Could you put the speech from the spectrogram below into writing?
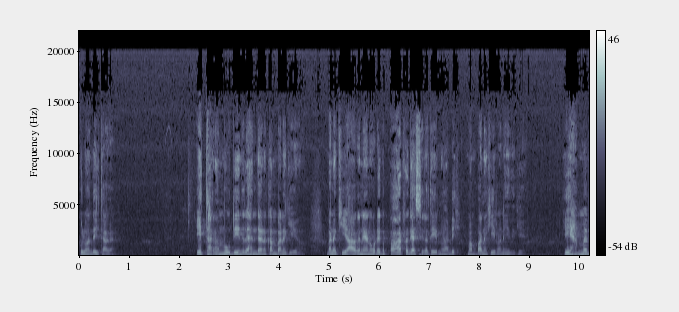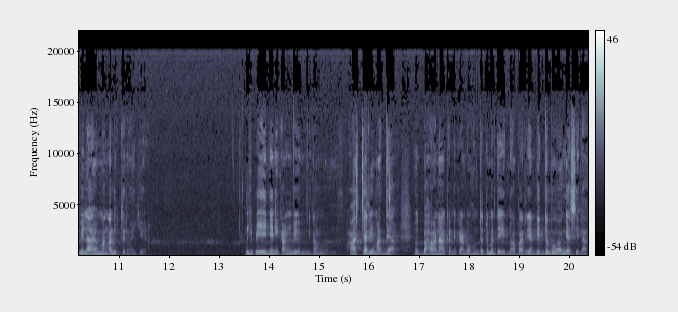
පුළුවන් ද හිතා ගන්න. ඒ තරම්ම උදේ ඉඳලා හැන්ද වෙනකම් බණ කියනවා. බණ කියාගෙන යනකොට ඒක පාට ගැස්සිලා තේරෙනවා අඩේ මම බණ කියනවා නේද කියලා. ඒ හැම වෙලාවෙම මම අලුත් වෙනවයි කියලා. මේක පේන්නේ නිකන් නිකන් ආශ්චර්යමත් දෙයක්. නමුත් භාවනා කරන කෙනාට හොඳටම තේරෙනවා පරියන්ක ඉඳපුවාන් ගැසිලා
